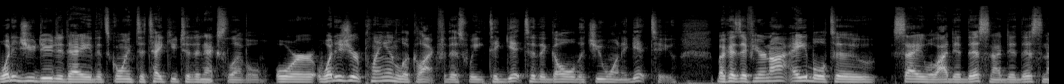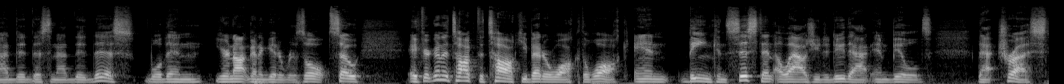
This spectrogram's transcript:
what did you do today that's going to take you to the next level? Or what does your plan look like for this week to get to the goal that you want to get to? Because if you're not able to say, well, I did this and I did this and I did this and I did this, well, then you're not going to get a result. So if you're going to talk the talk, you better walk the walk. And being consistent allows you to do that and builds that trust.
